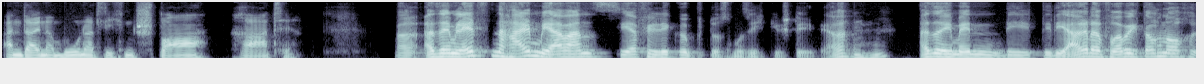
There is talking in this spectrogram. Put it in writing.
an deiner monatlichen Sparrate? Also im letzten halben Jahr waren es sehr viele Kryptos, muss ich gestehen. Ja? Mhm. Also ich meine, die, die Jahre davor habe ich doch noch,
